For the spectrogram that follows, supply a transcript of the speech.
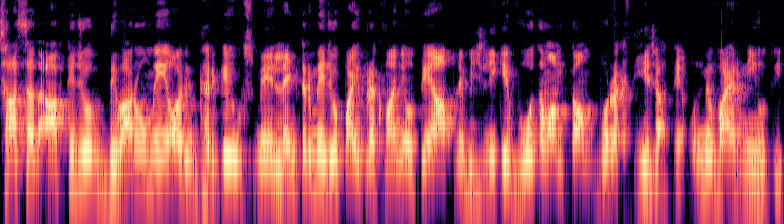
साथ साथ आपके जो दीवारों में और घर के उसमें लेंटर में जो पाइप रखवाने होते हैं, आपने बिजली के वो तमाम काम वो रख दिए जाते हैं, उनमें वायर नहीं होती।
